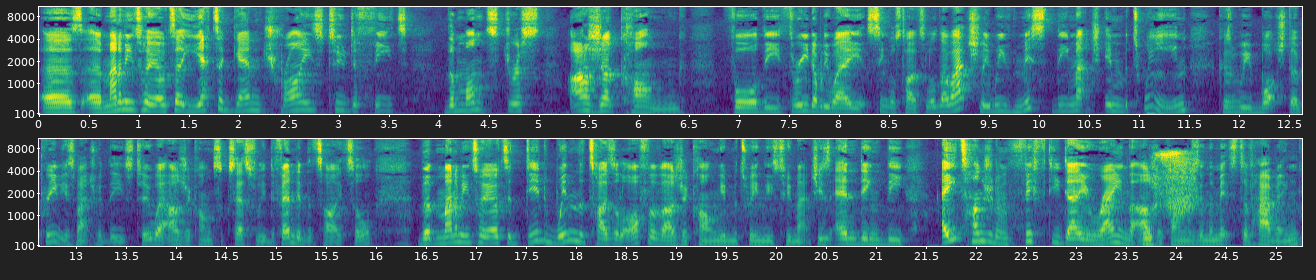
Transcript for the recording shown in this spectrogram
as uh, Manami Toyota yet again tries to defeat the monstrous Aja Kong for the 3WA singles title. Although, actually, we've missed the match in between because we watched a previous match with these two where Aja Kong successfully defended the title. That Manami Toyota did win the title off of Aja Kong in between these two matches, ending the 850 day reign that Aja Kong was in the midst of having.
